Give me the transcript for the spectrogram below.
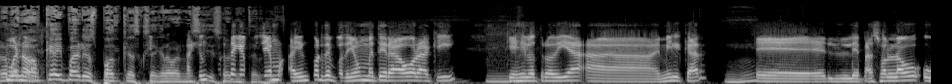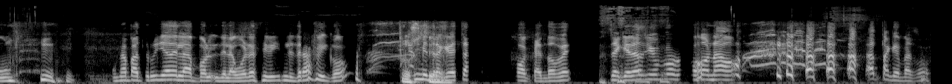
Pero bueno, bueno, aunque hay varios podcasts que se graban hay así. Un corte que podríamos, hay un corte que podríamos meter ahora aquí, mm. que es el otro día a Emilcar. Mm. Eh, le pasó al lado un, una patrulla de la, de la Guardia Civil de Tráfico mientras que está poca. Entonces se quedó así un poco cojonado. Hasta que pasó.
